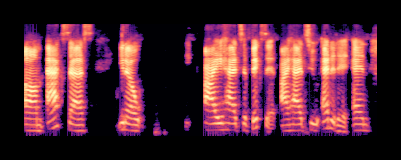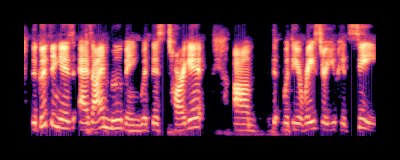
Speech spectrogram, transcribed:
um, access, you know, I had to fix it. I had to edit it. And the good thing is, as I'm moving with this target, um, th- with the eraser, you could see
